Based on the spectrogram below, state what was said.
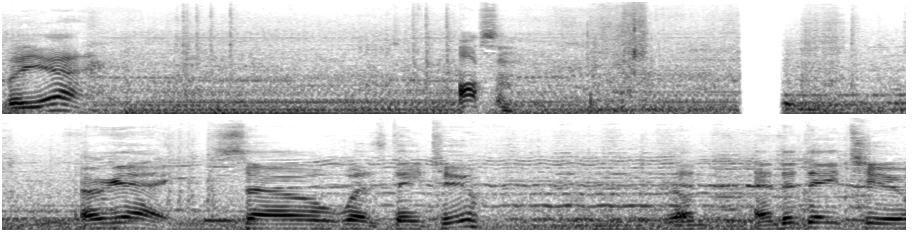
but yeah. Awesome. Okay, so what is day two? End, end of day two.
